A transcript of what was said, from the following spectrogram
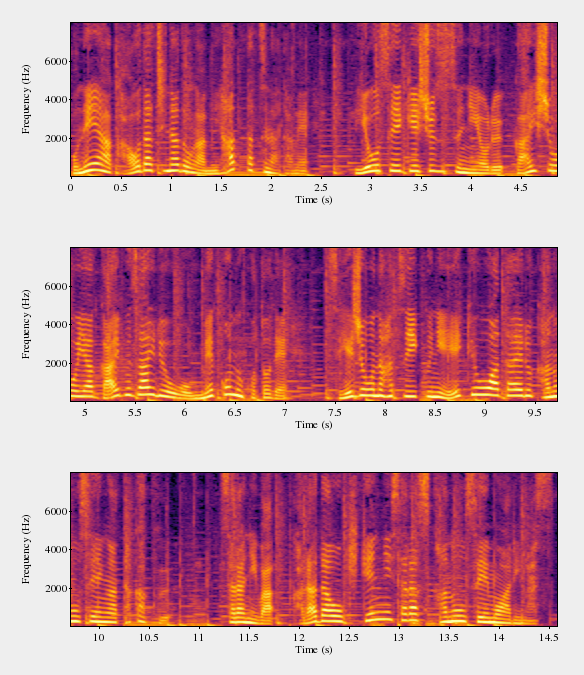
骨や顔立ちなどが未発達なため美容整形手術による外傷や外部材料を埋め込むことで正常な発育に影響を与える可能性が高くさらには体を危険にさらす可能性もあります。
